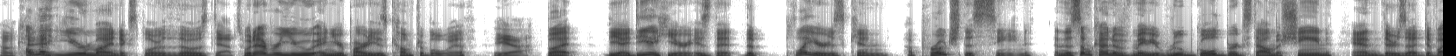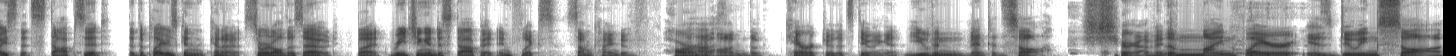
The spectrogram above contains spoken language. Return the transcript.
Okay. I'll let your mind explore those depths, whatever you and your party is comfortable with. yeah. But the idea here is that the players can approach this scene and there's some kind of maybe Rube Goldberg style machine and there's a device that stops it that the players can kind of sort all this out, but reaching in to stop it inflicts some kind of harm Ah. on the character that's doing it. You've invented Saw. Sure, I've been The mind flayer is doing Saw.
